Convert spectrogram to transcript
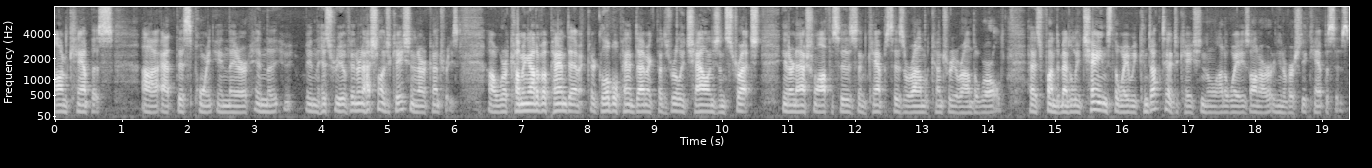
on campus? Uh, at this point in their in the in the history of international education in our countries. Uh, we're coming out of a pandemic, a global pandemic that has really challenged and stretched international offices and campuses around the country, around the world, has fundamentally changed the way we conduct education in a lot of ways on our university campuses,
